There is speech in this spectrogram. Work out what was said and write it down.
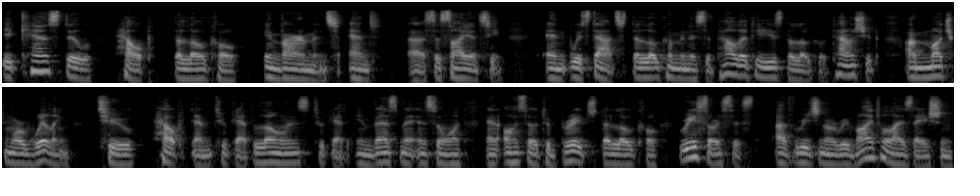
it can still help the local environment and uh, society and with that, the local municipalities, the local township are much more willing to help them to get loans, to get investment and so on, and also to bridge the local resources of regional revitalization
